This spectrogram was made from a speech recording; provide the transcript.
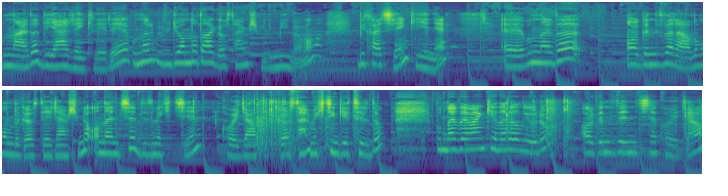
Bunlar da diğer renkleri. Bunları bir videomda daha göstermiş miydim bilmiyorum ama birkaç renk yeni. Ee, bunları da organizer aldım. Onu da göstereceğim şimdi. Onların içine dizmek için koyacağım. Göstermek için getirdim. Bunları da hemen kenara alıyorum. Organizerin içine koyacağım.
